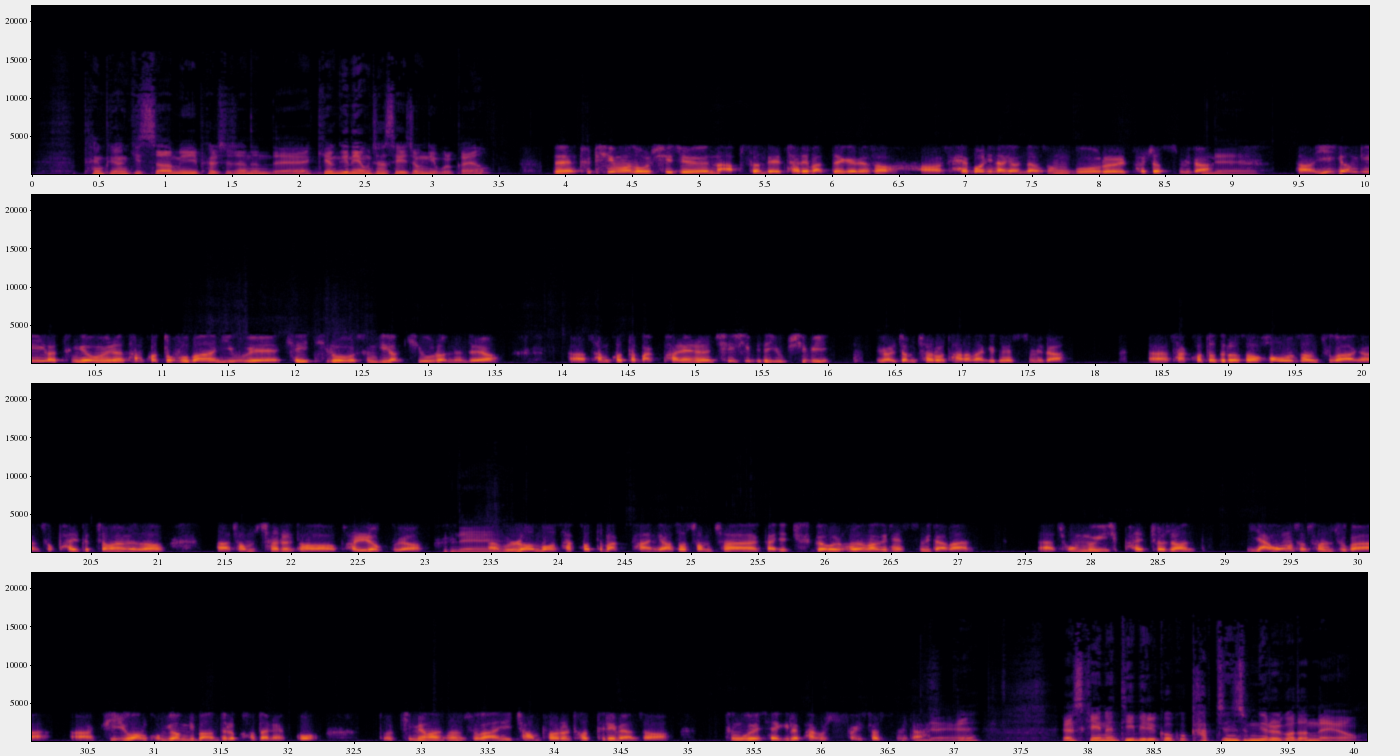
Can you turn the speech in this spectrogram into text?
팽팽한 기싸움이 펼쳐졌는데 경기 내용 자세히 정리해 볼까요? 네, 두 팀은 올 시즌 앞선 4차례 맞대결에서 어, 3번이나 연장 승부를 펼쳤습니다. 네. 아, 이 경기 같은 경우에는 3쿼터 후반 이후에 KT로 승기가 기울었는데요. 아, 3쿼터 막판에는 72대 62, 10점 차로 달아나기도 했습니다. 아, 4쿼터 들어서 허훈 선수가 연속 8득점하면서 아, 점수차를 더 벌렸고요. 네. 아, 물론 뭐 4쿼터 막판 6점 차까지 추격을 허용하긴 했습니다만 아, 종료 28초 전 양홍석 선수가 아, 귀중한 공격 리바운드를 걷어냈고 또 김영환 선수가 이 점퍼를 터뜨리면서 승부의 세기를 박을 수가 있었습니다. 네. SK는 DB를 꺾고 값진 승리를 거뒀네요.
